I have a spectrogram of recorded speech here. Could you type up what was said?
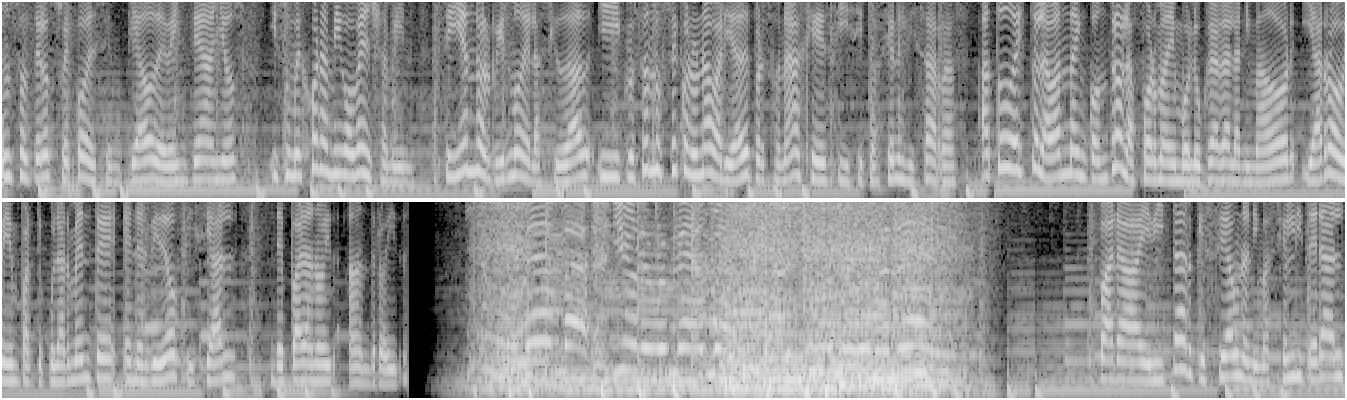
un soltero sueco desempleado de 20 años, y su mejor amigo Benjamin, siguiendo el ritmo de la ciudad y cruzándose con una variedad de personajes y situaciones bizarras. A todo esto la banda encontró la forma de involucrar al animador y a Robin particularmente en el video oficial de Paranoid Android. Para evitar que sea una animación literal,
